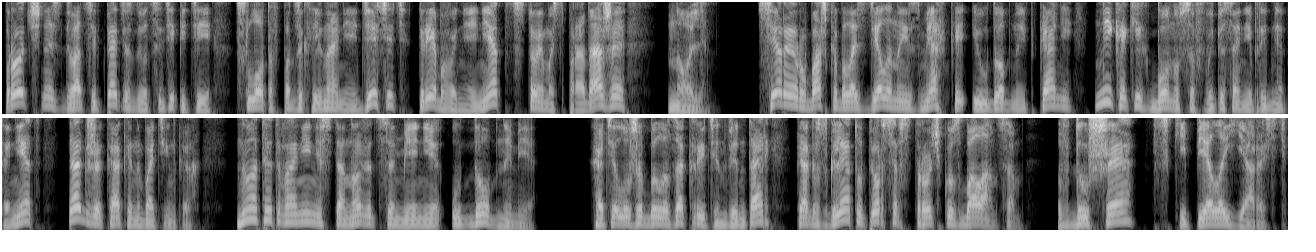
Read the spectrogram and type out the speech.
прочность 25 из 25, слотов под заклинание 10, требований нет, стоимость продажи 0. Серая рубашка была сделана из мягкой и удобной ткани, никаких бонусов в описании предмета нет, так же, как и на ботинках. Но от этого они не становятся менее удобными. Хотел уже было закрыть инвентарь, как взгляд уперся в строчку с балансом. В душе вскипела ярость.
